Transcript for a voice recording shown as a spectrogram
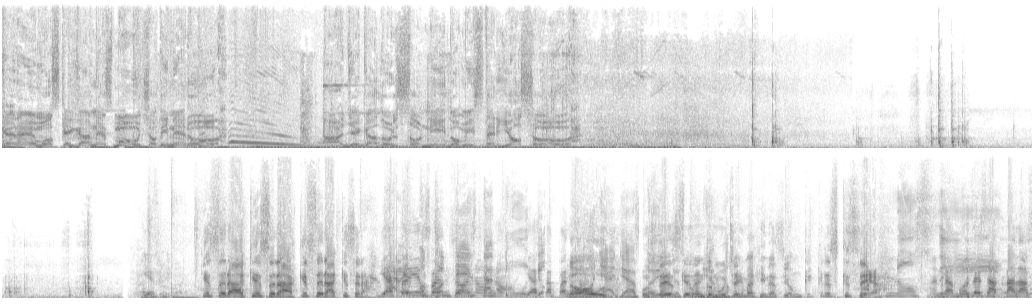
Queremos que ganes mucho dinero. Ha llegado el sonido misterioso. Jeffrey. ¿Qué será? ¿Qué será? ¿Qué será? ¿Qué será? ¿Ya está bien pues, o no? Ya está No, panzón. ya, ya estoy ustedes quedan con mucha imaginación. ¿Qué crees que sea? No sé. Andamos desatadas.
